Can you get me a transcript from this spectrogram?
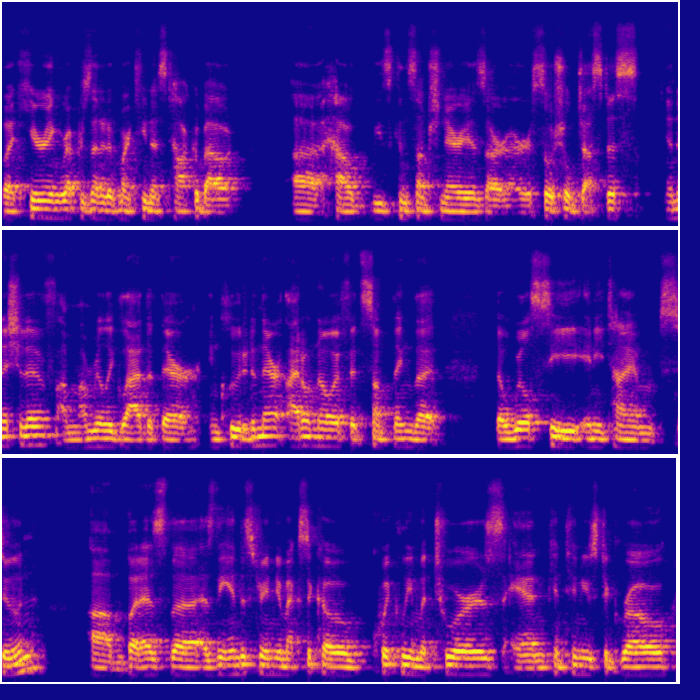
But hearing Representative Martinez talk about uh, how these consumption areas are, are, a social justice initiative, I'm, I'm really glad that they're included in there. I don't know if it's something that that we'll see anytime soon. Um, but as the as the industry in New Mexico quickly matures and continues to grow,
